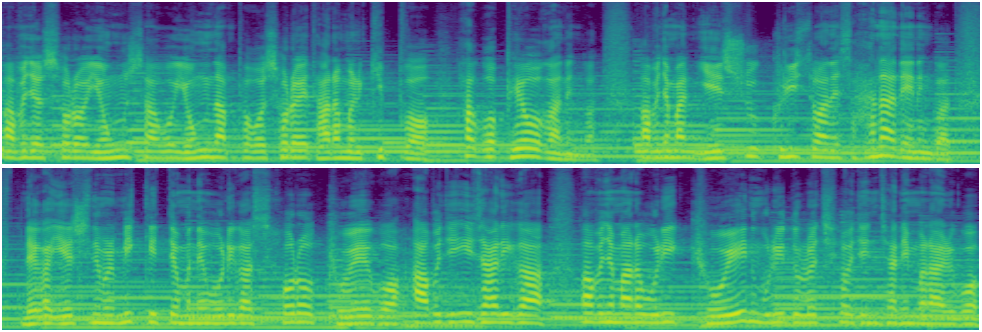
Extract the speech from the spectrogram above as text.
아버지 서로 용서하고 용납하고 서로의 다름을 기뻐하고 배워가는 것. 아버지 말 예수 그리스도 안에서 하나 되는 것. 내가 예수님을 믿기 때문에 우리가 서로 교회고 아버지 이 자리가 아버지 말아 우리 교회인 우리들로 채워진 자림을 알고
